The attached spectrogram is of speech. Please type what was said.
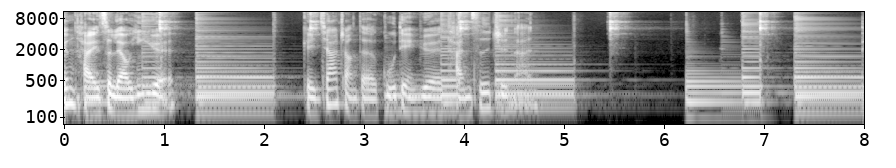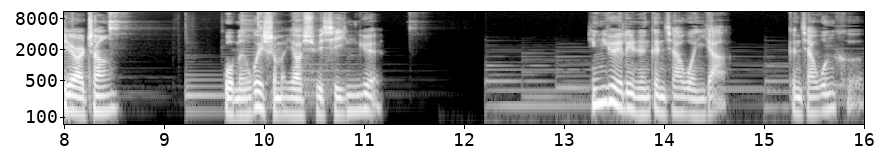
跟孩子聊音乐，给家长的古典乐谈资指南。第二章，我们为什么要学习音乐？音乐令人更加文雅，更加温和，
